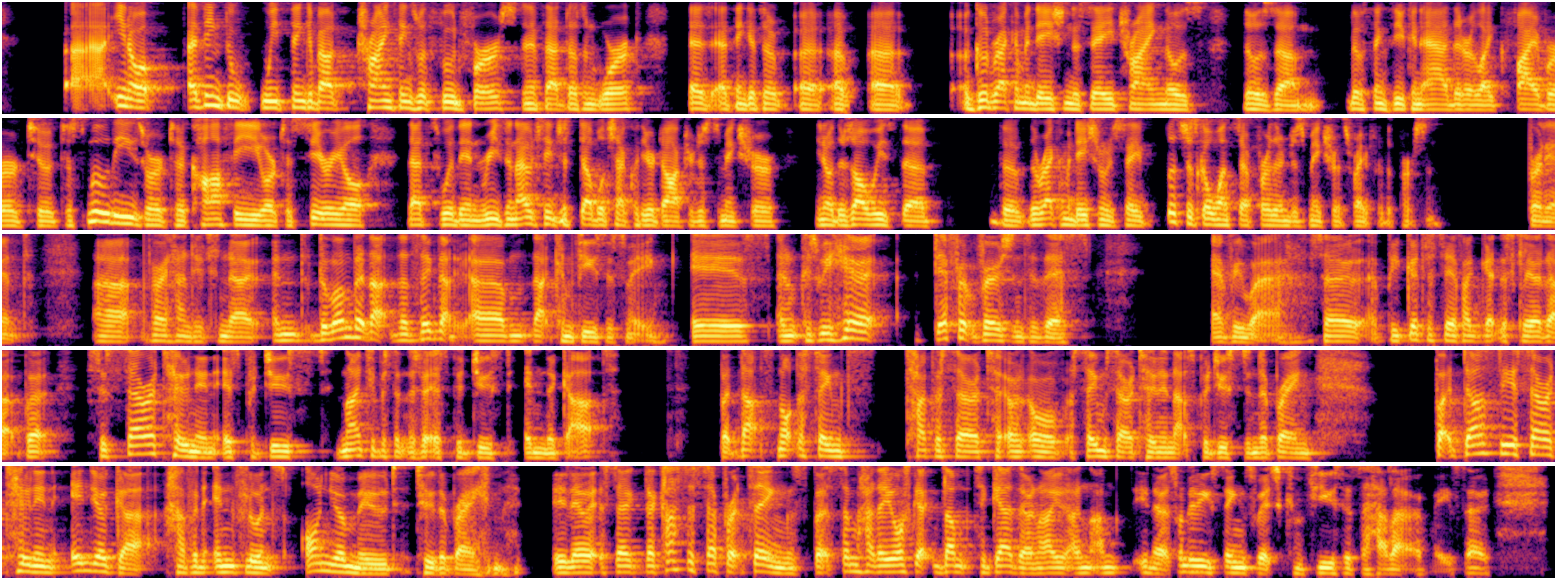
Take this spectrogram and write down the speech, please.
uh, you know, I think the, we think about trying things with food first, and if that doesn't work, as I think it's a a, a, a good recommendation to say trying those those um, those things that you can add that are like fiber to, to smoothies or to coffee or to cereal. That's within reason. I would say just double check with your doctor just to make sure you know there's always the the, the recommendation would say let's just go one step further and just make sure it's right for the person. Brilliant. Uh, very handy to know. And the one bit that the thing that um, that confuses me is and because we hear different versions of this everywhere. So it'd be good to see if I can get this cleared up. But so serotonin is produced, 90% of it is produced in the gut but that's not the same type of serotonin or, same serotonin that's produced in the brain. But does the serotonin in your gut have an influence on your mood to the brain? You know, it's they're, they're classed as separate things, but somehow they always get lumped together. And I, and I'm, you know, it's one of these things which confuses the hell out of me. So,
